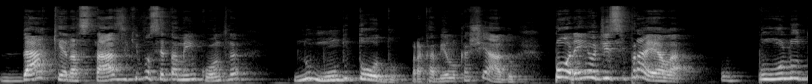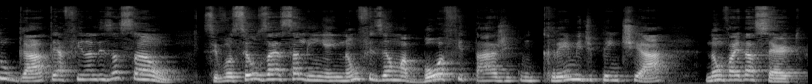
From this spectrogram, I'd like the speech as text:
da Kerastase, que você também encontra no mundo todo para cabelo cacheado. Porém, eu disse para ela, o pulo do gato é a finalização. Se você usar essa linha e não fizer uma boa fitagem com creme de pentear, não vai dar certo.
